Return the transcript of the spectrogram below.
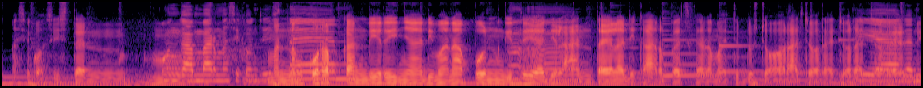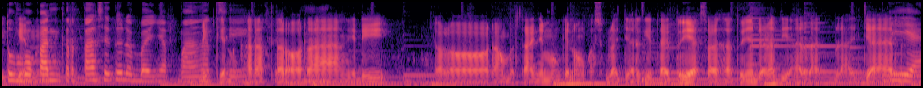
masih konsisten meng- menggambar masih konsisten. menengkurapkan dirinya di mana pun gitu ya di lantai lah di karpet segala macam terus coret coret coret iya coret dan bikin tumpukan kertas itu udah banyak banget bikin sih karakter orang. Jadi kalau orang bertanya mungkin ongkos belajar kita itu ya salah satunya adalah di alat belajar iya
